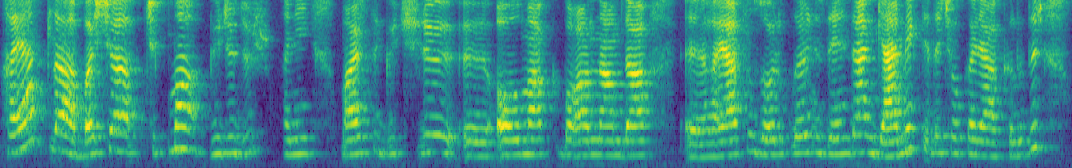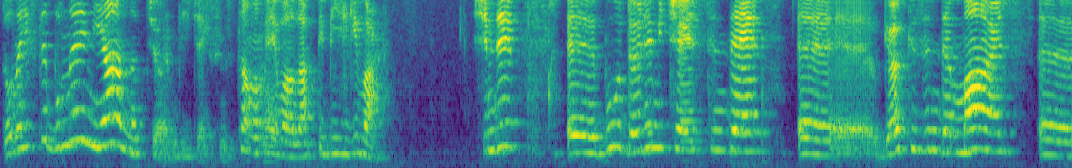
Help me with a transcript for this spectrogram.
Hayatla başa çıkma gücüdür. Hani Mars'ı güçlü e, olmak bu anlamda e, hayatın zorlukların üzerinden gelmekle de çok alakalıdır. Dolayısıyla bunları niye anlatıyorum diyeceksiniz. Tamam eyvallah bir bilgi var. Şimdi bu dönem içerisinde e, gökyüzünde Mars e,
